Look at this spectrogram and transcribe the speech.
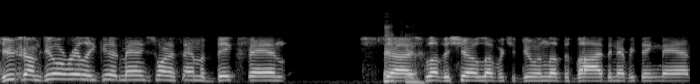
Dude, I'm doing really good, man. Just want to say I'm a big fan. Thank uh, you. just love the show, love what you're doing, love the vibe and everything, man.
